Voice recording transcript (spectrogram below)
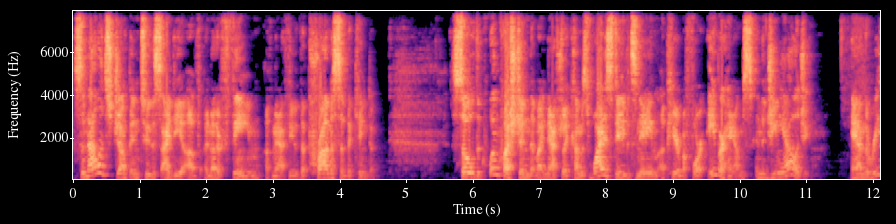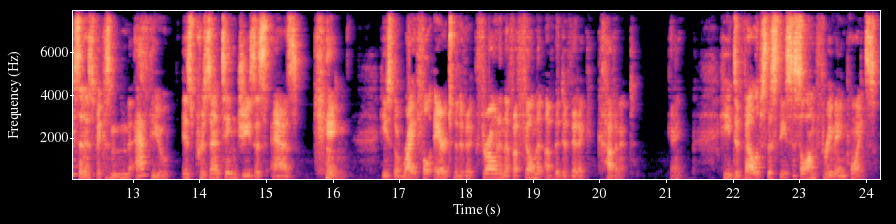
So now let's jump into this idea of another theme of Matthew, the promise of the kingdom. So the one question that might naturally come is why does David's name appear before Abraham's in the genealogy? And the reason is because Matthew is presenting Jesus as king. He's the rightful heir to the Davidic throne and the fulfillment of the Davidic covenant. Okay? He develops this thesis along three main points.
